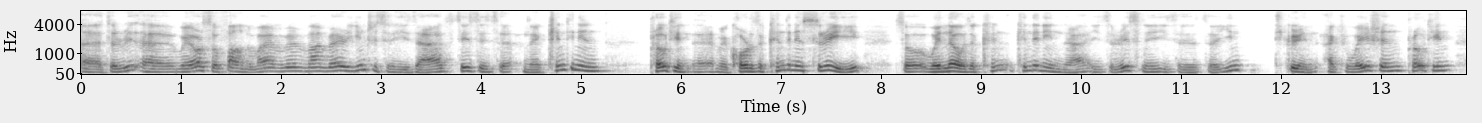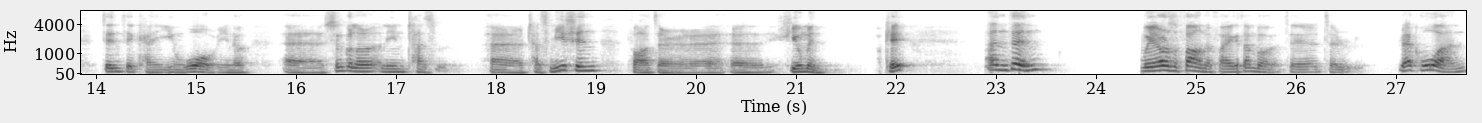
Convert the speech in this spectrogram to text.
uh, the uh, we also found one, one very interesting is that this is uh, the kindlin protein, uh, we call the kindlin 3. So we know the kindlin uh, is recently is the integrin activation protein. Then they can involve, you know, uh, signaling trans, uh, transmission for the uh, human. Okay, and then we also found, for example, the, the RACK1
